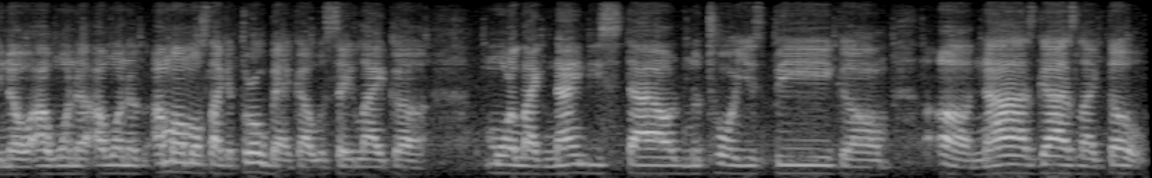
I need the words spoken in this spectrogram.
You know, I want to, I want to, I'm almost like a throwback, I would say, like uh, more like 90s style, Notorious Big, um, uh, Nas, guys like those.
